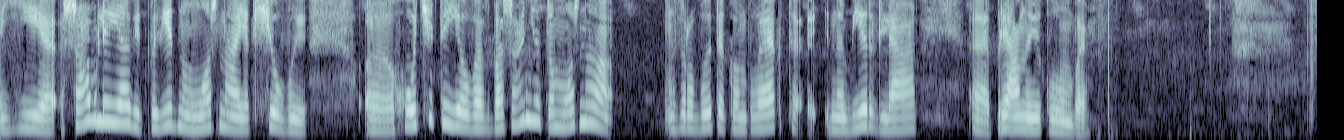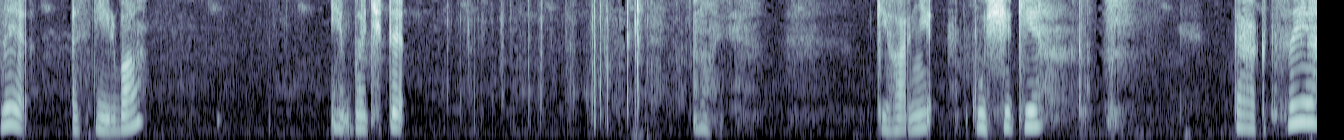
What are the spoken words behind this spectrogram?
є шавлія. Відповідно, можна, якщо ви е, хочете, є у вас бажання, то можна зробити комплект, е, набір для е, пряної клумби. Це стільба. Як бачите, ось такі гарні кущики. Так, це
